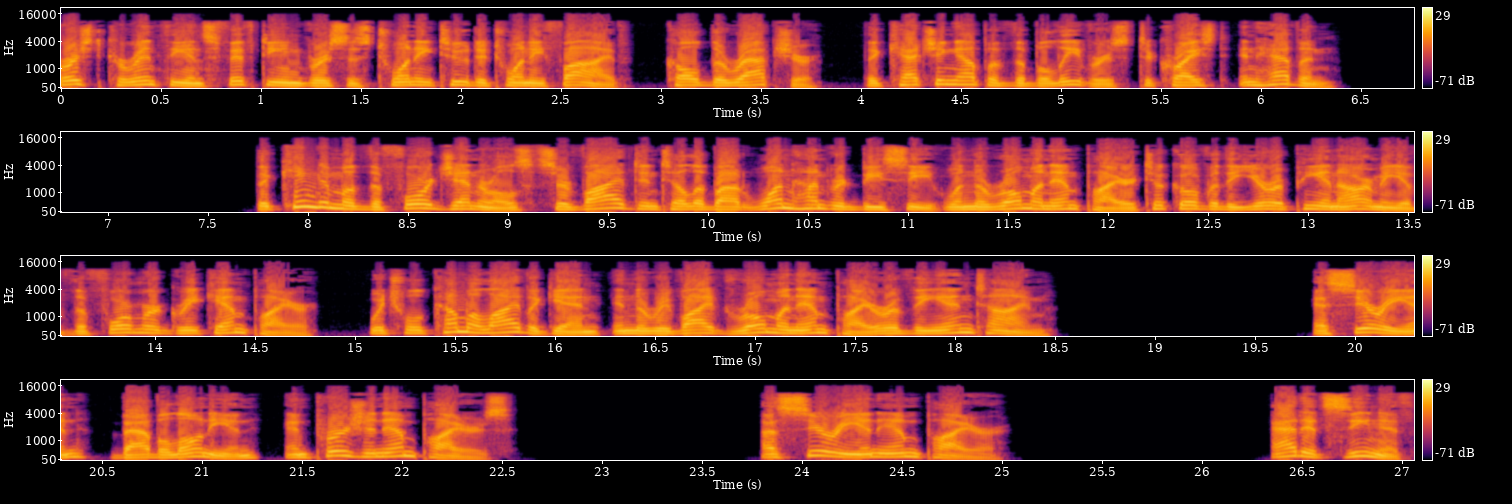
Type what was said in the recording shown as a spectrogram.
1 Corinthians 15 verses 22 to 25, called the rapture, the catching up of the believers to Christ in heaven. The kingdom of the four generals survived until about 100 BC when the Roman Empire took over the European army of the former Greek Empire, which will come alive again in the revived Roman Empire of the end time. Assyrian, Babylonian, and Persian empires. Assyrian Empire. At its zenith,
